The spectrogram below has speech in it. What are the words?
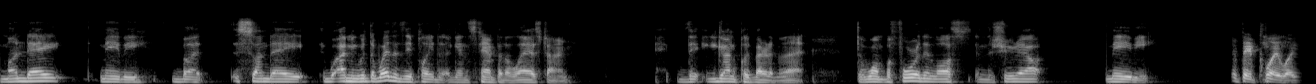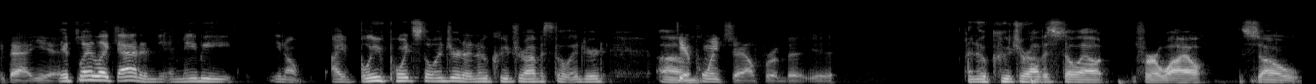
Monday, maybe, but Sunday, I mean, with the way that they played against Tampa the last time, they, you got to play better than that. The one before they lost in the shootout, maybe. If they play like that, yeah. They play like that, and, and maybe, you know, I believe Point's still injured. I know Kucherov is still injured. Um, yeah, Point's out for a bit, yeah. I know Kucherov is still out for a while, so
